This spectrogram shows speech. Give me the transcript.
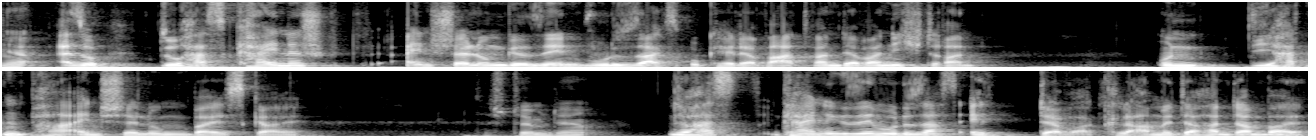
Ja. Also, du hast keine Einstellungen gesehen, wo du sagst, okay, der war dran, der war nicht dran. Und die hatten ein paar Einstellungen bei Sky. Das stimmt, ja. Du hast keine gesehen, wo du sagst, ey, der war klar mit der Hand am Ball.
